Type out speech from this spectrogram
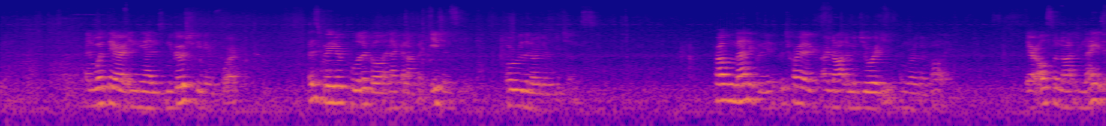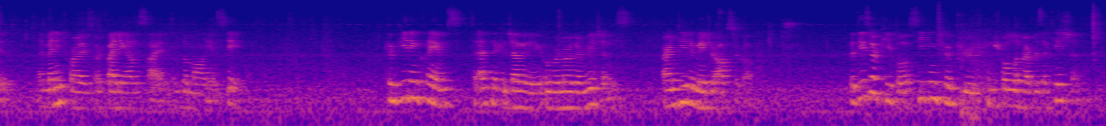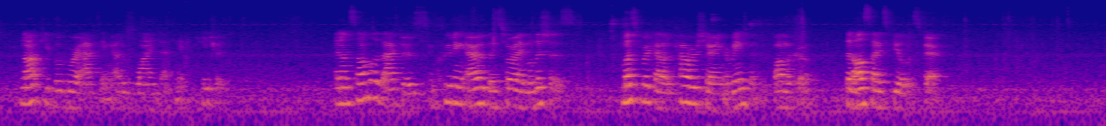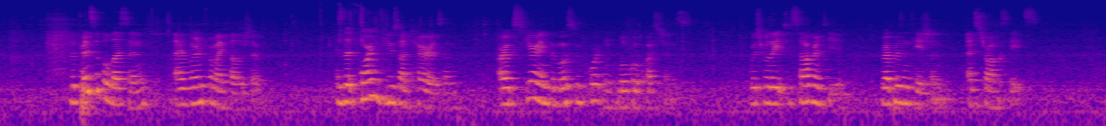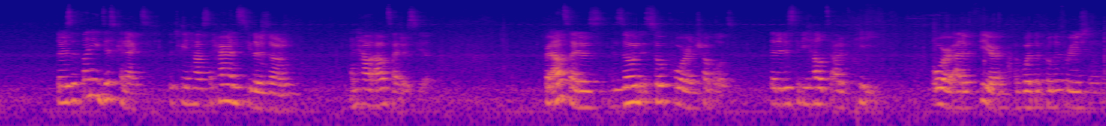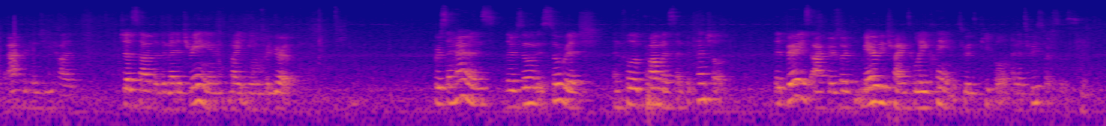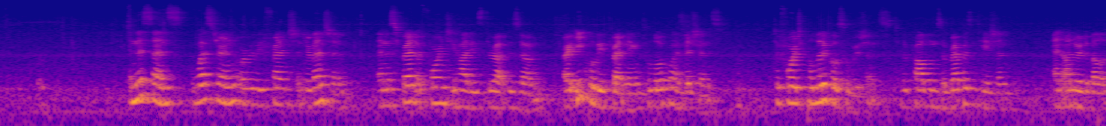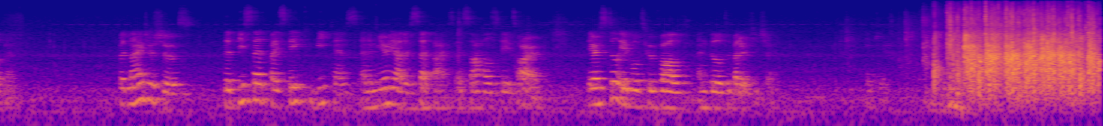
And what they are in the end negotiating for is greater political and economic agency over the northern regions. Problematically, the Tuareg are not a majority in northern Mali. They are also not united and many Tuaregs are fighting on the side of the Malian state. Competing claims to ethnic hegemony over northern regions are indeed a major obstacle. But these are people seeking to improve control and representation, not people who are acting out of blind ethnic hatred. An ensemble of actors, including Arab and Sonrai militias, must work out a power-sharing arrangement with Bamako that all sides feel is fair. The principal lesson I have learned from my fellowship is that foreign views on terrorism are obscuring the most important local questions, which relate to sovereignty, representation, and strong states. There is a funny disconnect between how Saharans see their zone and how outsiders see it. For outsiders, the zone is so poor and troubled that it is to be helped out of pity or out of fear of what the proliferation of African jihad just south of the Mediterranean might mean for Europe. For Saharans, their zone is so rich and full of promise and potential that various actors are merely trying to lay claim to its people and its resources. In this sense, Western, or really French, intervention and the spread of foreign jihadis throughout the zone are equally threatening to local ambitions to forge political solutions to the problems of representation and underdevelopment. But Niger shows that beset by state weakness and a myriad of setbacks as Sahel states are, they are still able to evolve and build a better future.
